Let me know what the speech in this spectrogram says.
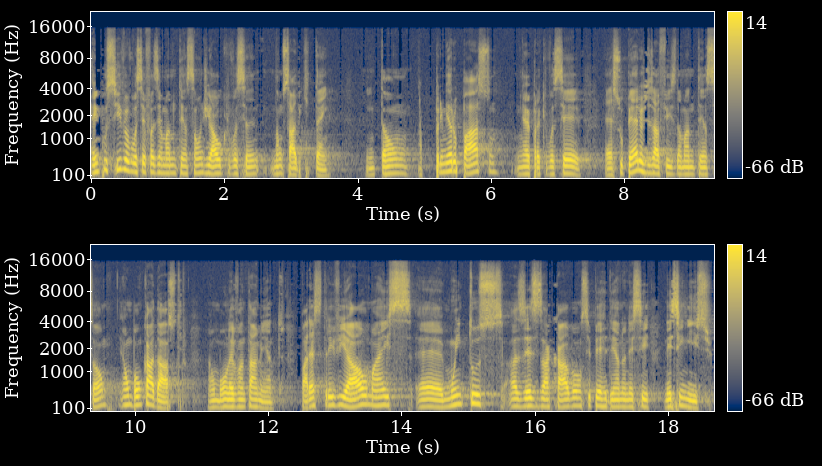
é impossível você fazer manutenção de algo que você não sabe que tem. Então, o primeiro passo né, para que você é, supere os desafios da manutenção é um bom cadastro, é um bom levantamento. Parece trivial, mas é, muitos, às vezes, acabam se perdendo nesse, nesse início.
